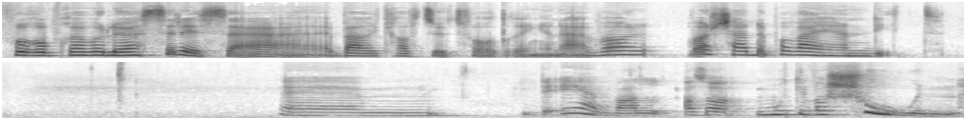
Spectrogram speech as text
for å prøve å løse disse bærekraftsutfordringene? Hva, hva skjedde på veien dit? Ehm, det er vel Altså, motivasjonen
